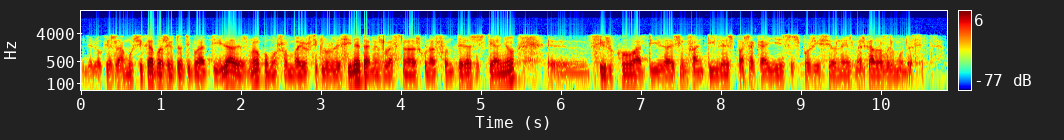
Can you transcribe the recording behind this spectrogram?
de lo que es la música, pues hay otro tipo de actividades, ¿no? Como son varios ciclos de cine, también relacionadas con las fronteras este año, eh, circo, actividades infantiles, pasacalles, exposiciones, mercados del mundo, etcétera.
